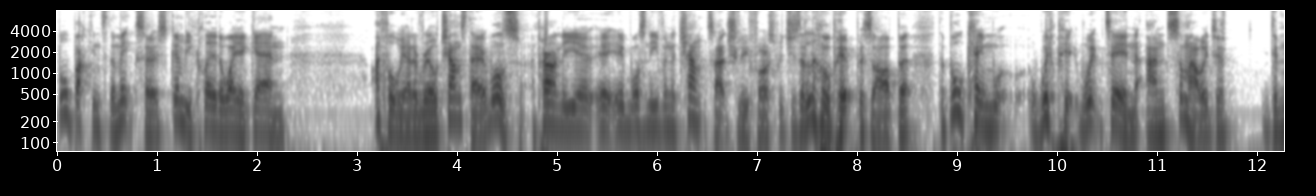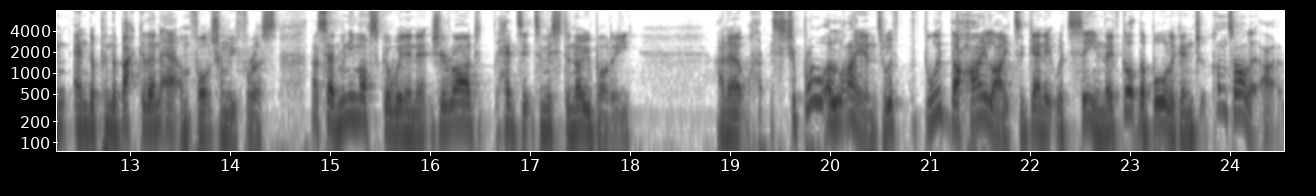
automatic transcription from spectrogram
Ball back into the mixer. It's going to be cleared away again. I thought we had a real chance there. It was. Apparently, uh, it, it, wasn't even a chance actually for us, which is a little bit bizarre. But the ball came whip it, whipped in, and somehow it just didn't end up in the back of the net, unfortunately for us. That said, Mini Mosca winning it. Gerard heads it to Mr. Nobody. And uh, it's Gibraltar Lions with with the highlights again. It would seem they've got the ball again. Gonzalez, I,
